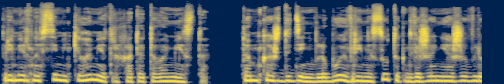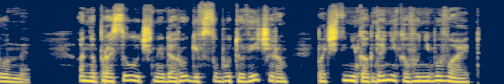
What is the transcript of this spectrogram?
примерно в семи километрах от этого места. Там каждый день в любое время суток движение оживленное, а на проселочной дороге в субботу вечером почти никогда никого не бывает.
